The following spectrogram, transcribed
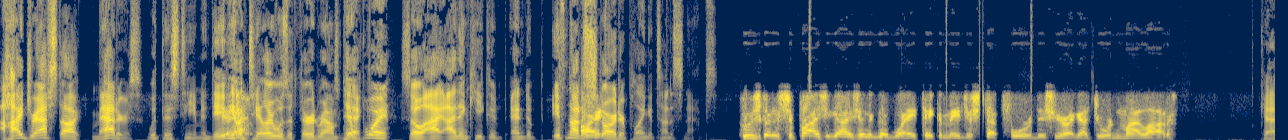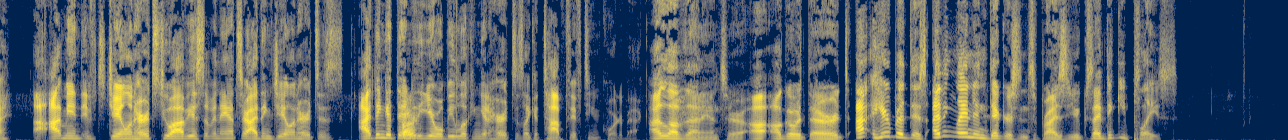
a high draft stock matters with this team, and Davion Yeah. Taylor was a third round Good pick. point. So I, I think he could end up, if not a All right. starter, playing a ton of snaps. Who's going to surprise you guys in a good way? Take a major step forward this year. I got Jordan Mailata. Okay. I I mean, if Jalen Hurts too obvious of an answer, I think Jalen Hurts is. I think at the end of the year we'll be looking at Hurts as like a top fifteen quarterback. I love that answer. I'll, I'll go with the Hurts. I, here about this. I think Landon Dickerson surprises you because I think he plays.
